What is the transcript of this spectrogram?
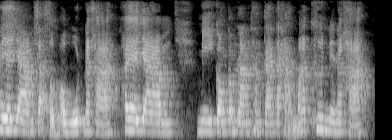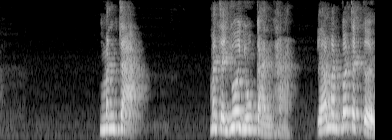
พยายามสะสมอาวุธนะคะ พยายามมีกองกำลังทางการทหารมากขึ้นเนี่ยนะคะ มันจะมันจะยั่วยุกันค่ะ แล้วมันก็จะเกิด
